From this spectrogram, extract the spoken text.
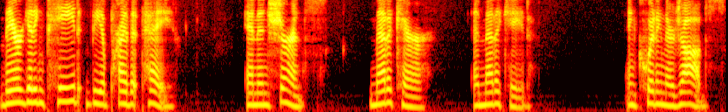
They are getting paid via private pay and insurance, Medicare, and Medicaid, and quitting their jobs,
